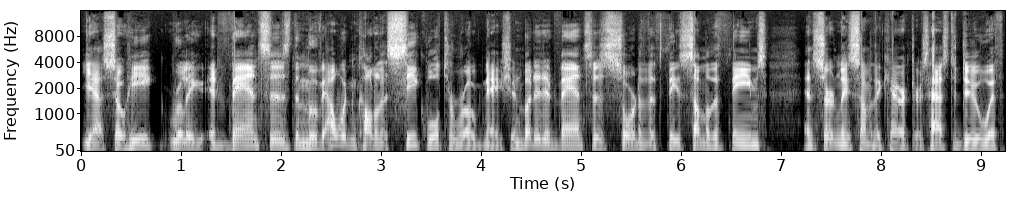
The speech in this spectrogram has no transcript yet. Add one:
yeah, so he really advances the movie. I wouldn't call it a sequel to Rogue Nation, but it advances sort of the, the some of the themes and certainly some of the characters. Has to do with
